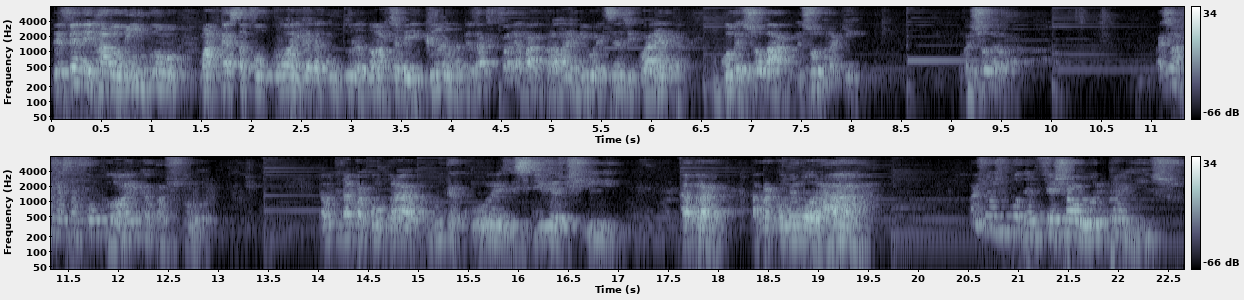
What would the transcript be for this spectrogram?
Defendem Halloween como uma festa folclórica da cultura norte-americana, apesar que foi levado para lá em 1840. Não começou lá, começou por aqui. Começou lá. Mas é uma festa folclórica, pastor. É onde dá para comprar muita coisa e se divertir. Dá para comemorar. Mas nós não podemos fechar o olho para isso.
